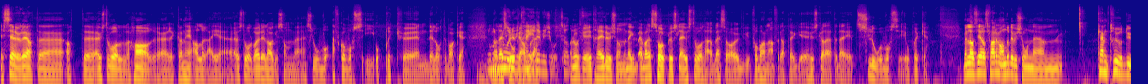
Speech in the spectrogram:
Jeg ser jo det at, eh, at eh, Austevoll har eh, rykka ned allerede. Austevoll var jo det laget som slo FK Voss i opprykk for en del år tilbake. Nå, når de nå er du i tredjedivisjon. Og nå skal jeg i tredjedivisjon, men jeg, jeg, bare så plutselig Austevoll her. og ble så forbanna fordi at jeg husker det at de slo Voss i opprykket. Men la oss gjøre oss ferdig med andredivisjon. Hvem tror du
